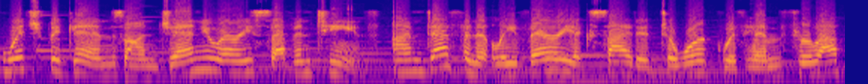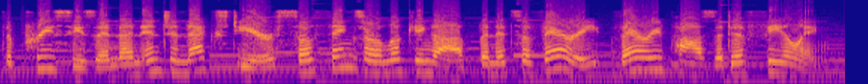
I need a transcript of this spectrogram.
which begins on January 17th. I'm definitely very excited to work with him throughout the preseason and into next year so things are looking up and it's a very, very positive feeling.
